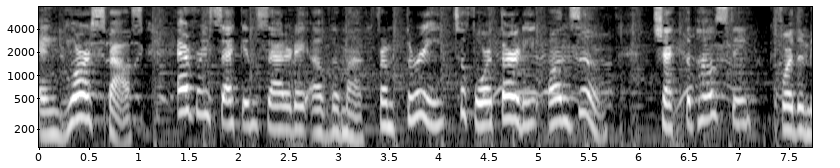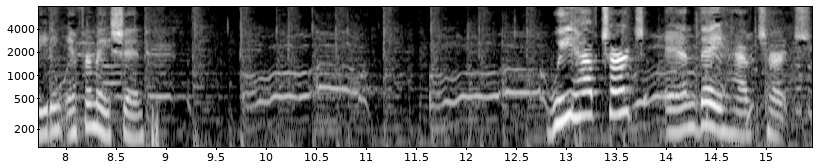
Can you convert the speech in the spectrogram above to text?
and your spouse every second Saturday of the month from 3 to 4:30 on Zoom. Check the posting for the meeting information. We have church and they have church.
